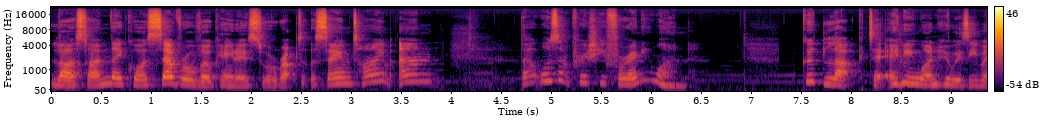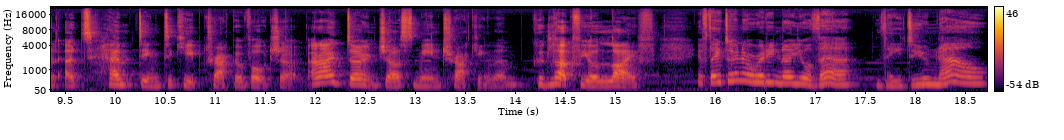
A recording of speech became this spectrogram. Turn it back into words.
Last time they caused several volcanoes to erupt at the same time, and that wasn't pretty for anyone. Good luck to anyone who is even attempting to keep track of Vulture, and I don't just mean tracking them. Good luck for your life. If they don't already know you're there, they do now.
